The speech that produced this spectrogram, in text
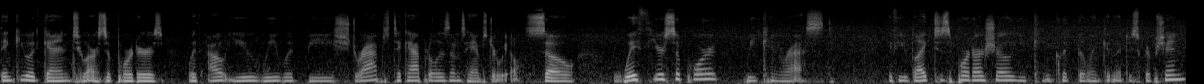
Thank you again to our supporters. Without you, we would be strapped to capitalism's hamster wheel. So, with your support, we can rest. If you'd like to support our show, you can click the link in the description.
